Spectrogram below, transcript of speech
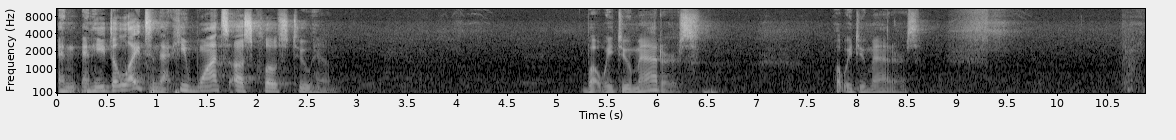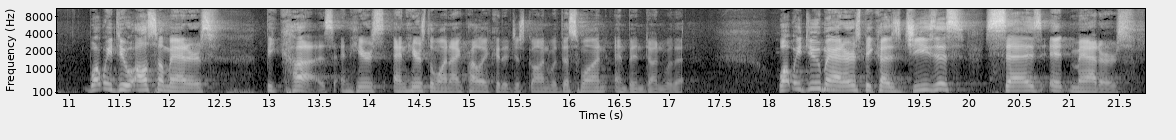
And, and he delights in that. He wants us close to him. What we do matters. What we do matters. What we do also matters because, and here's, and here's the one I probably could have just gone with this one and been done with it. What we do matters because Jesus says it matters.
